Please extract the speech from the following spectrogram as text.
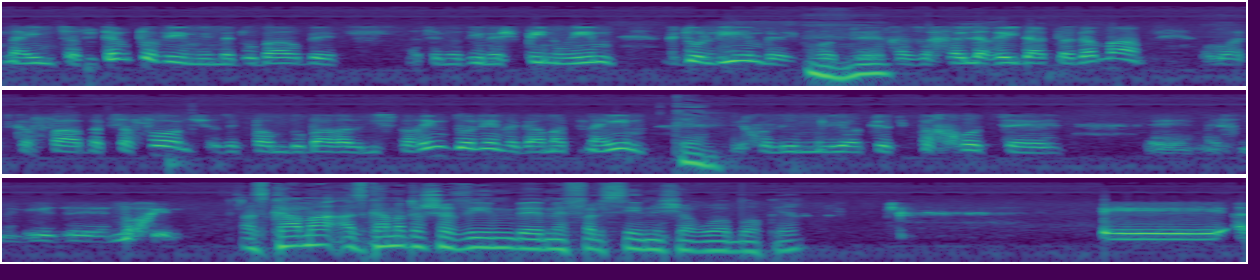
תנאים קצת יותר טובים, אם מדובר ב... אתם יודעים, יש פינויים גדולים בעקבות mm-hmm. חס וחלילה רעידת אדמה, או התקפה בצפון, שזה כבר מדובר על מספרים גדולים, וגם התנאים כן. יכולים להיות פחות, איך נגיד, נוחים. אז כמה, אז כמה תושבים במפלסים נשארו הבוקר? אה,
